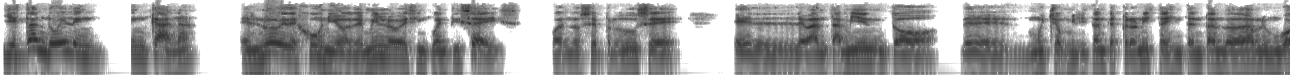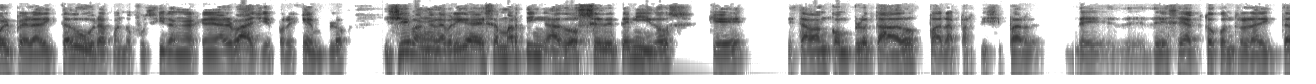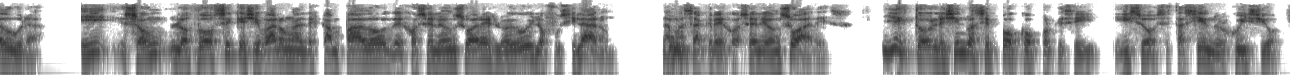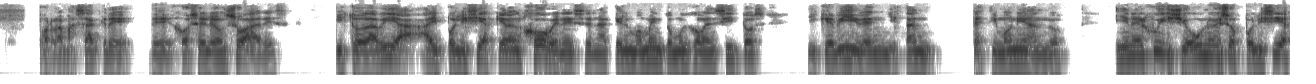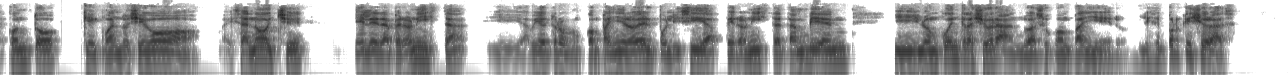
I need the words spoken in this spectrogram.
y estando él en, en Cana, el 9 de junio de 1956, cuando se produce el levantamiento de muchos militantes peronistas intentando darle un golpe a la dictadura, cuando fusilan al general Valle, por ejemplo, llevan a la brigada de San Martín a 12 detenidos que estaban complotados para participar de, de- de ese acto contra la dictadura. Y son los 12 que llevaron al descampado de José León Suárez luego y lo fusilaron, la Mm. masacre de José León Suárez. Y esto, leyendo hace poco, porque se hizo, se está haciendo el juicio por la masacre de José León Suárez, y todavía hay policías que eran jóvenes en aquel momento, muy jovencitos, y que viven y están testimoniando. Y en el juicio uno de esos policías contó que cuando llegó esa noche, él era peronista y había otro compañero de él, policía, peronista también, y lo encuentra llorando a su compañero. Le dice, ¿por qué llorás?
